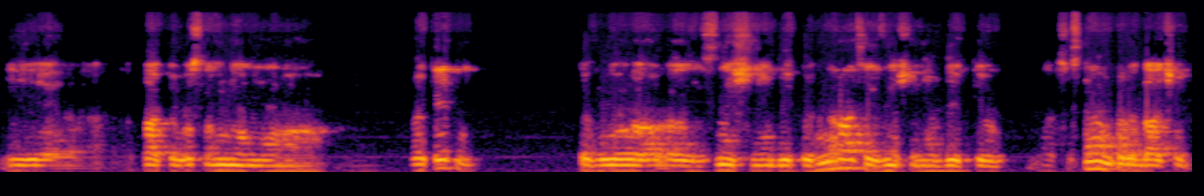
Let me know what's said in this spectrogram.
і е, атаки в основному ракетні, це було е, знищення об'єктів генерації, знищення об'єктів системи передачі,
